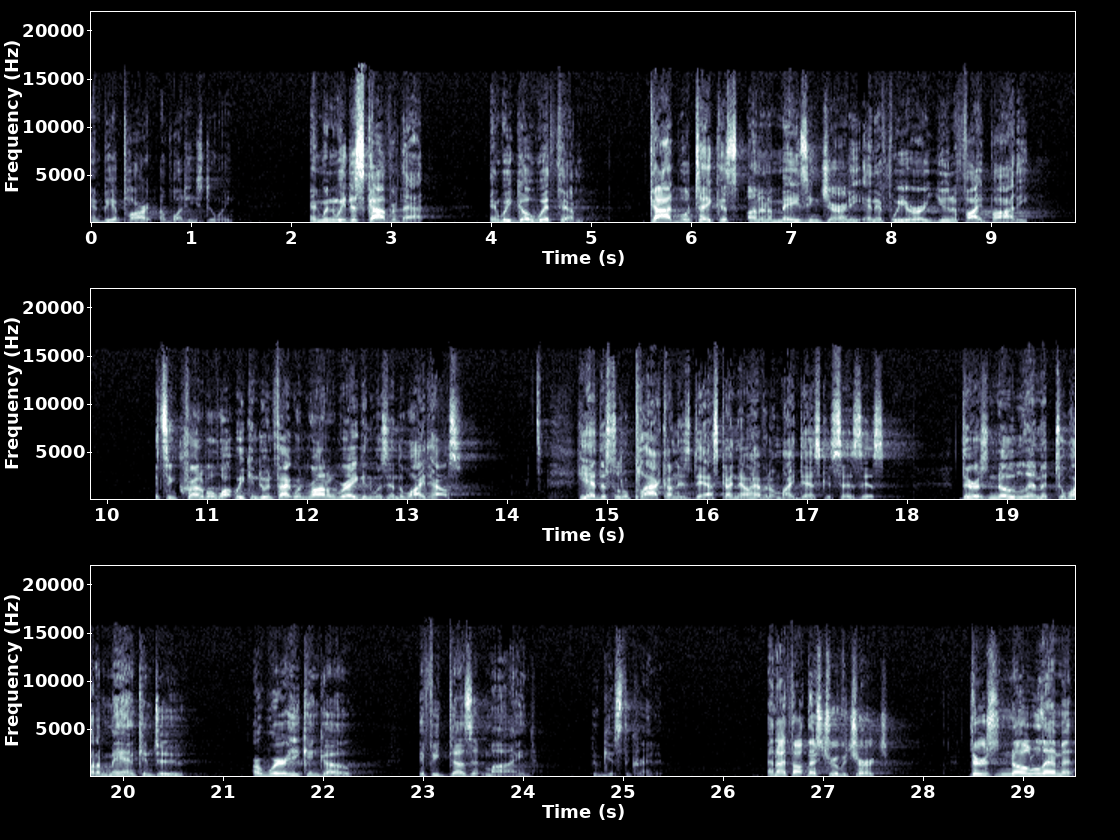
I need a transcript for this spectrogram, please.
and be a part of what he's doing. And when we discover that and we go with him, God will take us on an amazing journey. And if we are a unified body, it's incredible what we can do. In fact, when Ronald Reagan was in the White House, he had this little plaque on his desk. I now have it on my desk. It says this There is no limit to what a man can do or where he can go if he doesn't mind who gets the credit. And I thought that's true of a church. There's no limit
